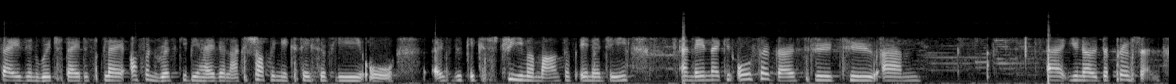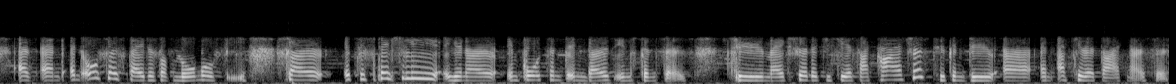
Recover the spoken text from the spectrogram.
phase in which they display often risky behavior like shopping excessively or uh, extreme amounts of energy. And then they can also go through to um, uh, you know, depression as, and, and also stages of normalcy. So it's especially, you know, important in those instances to make sure that you see a psychiatrist who can do uh, an accurate diagnosis.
